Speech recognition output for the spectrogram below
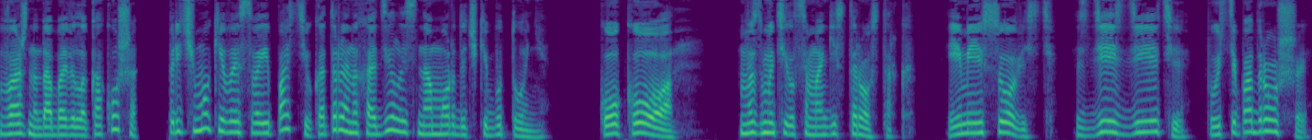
важно добавила Кокоша, причмокивая своей пастью, которая находилась на мордочке Бутони. «Коко!» — возмутился магистр Остарк. «Имей совесть. Здесь дети, пусть и подросшие.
